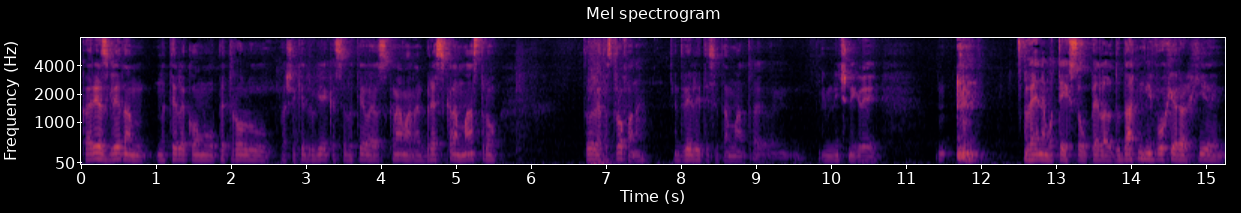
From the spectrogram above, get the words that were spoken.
Kar jaz gledam na Telekomu, Petrolu, pa še kje druge, ki se lotevajo skrama, ne, brez skram mastrov, to je katastrofa. Ne dve leti se tam matrajo in jim nič ni gre. V enem od teh so upeljali dodatni nivo hierarhije in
